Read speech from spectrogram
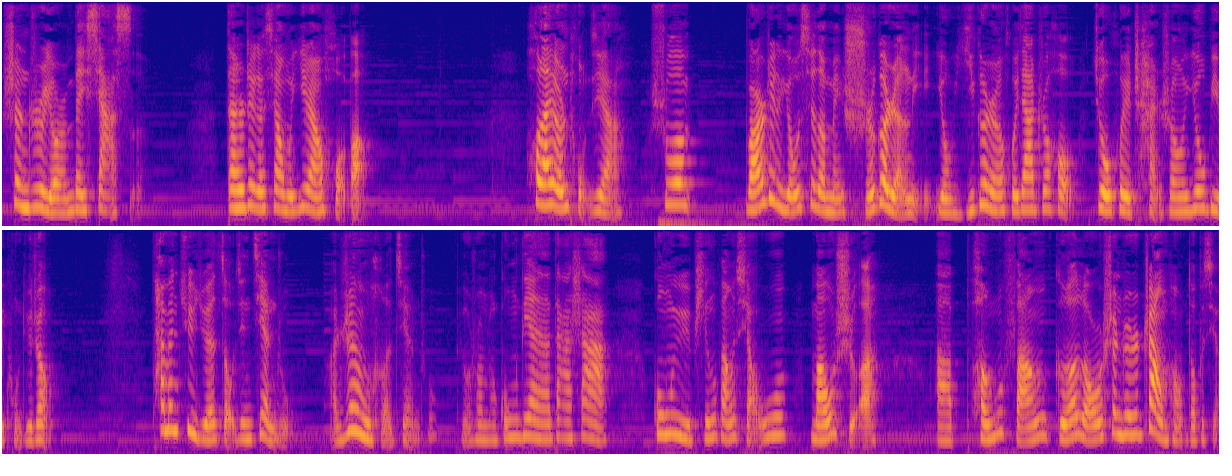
甚至有人被吓死，但是这个项目依然火爆。后来有人统计啊，说玩这个游戏的每十个人里有一个人回家之后就会产生幽闭恐惧症，他们拒绝走进建筑啊，任何建筑，比如说什么宫殿啊、大厦、公寓、平房、小屋、茅舍啊、棚房、阁楼，甚至是帐篷都不行。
